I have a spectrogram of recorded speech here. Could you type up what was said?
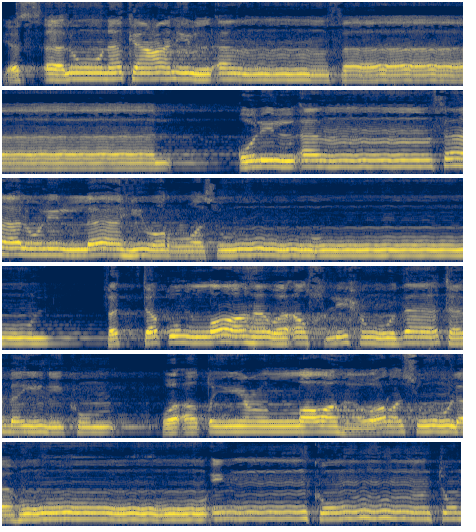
يسألونك عن الأنفال قل الأنفال لله والرسول فاتقوا الله وأصلحوا ذات بينكم وأطيعوا الله ورسوله إن كنتم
